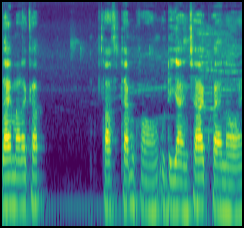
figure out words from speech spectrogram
ได้มาแล้วครับตาสแตมป์ของอุทยานชาติแควน้อย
